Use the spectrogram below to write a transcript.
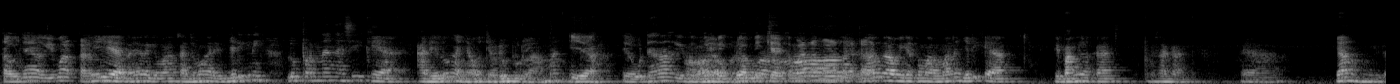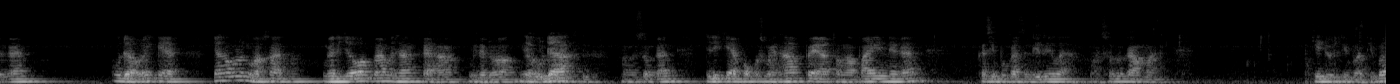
taunya lagi makan. Iya tanya lagi makan. Cuma di- jadi gini lu pernah nggak sih kayak adik lu nggak nyaut? Ya udah bodo amat. Iya ya udahlah gitu. Oh, ya udah, mikir ke mana-mana oh, kan. nggak mikir ke mana-mana. Jadi kayak dipanggil kan misalkan. Ya yang gitu kan. Udah oleh kayak yang kamu lagi makan. Nggak dijawab kan misalnya kayak ah, gitu doang. Ya udah langsung kan. Jadi kayak fokus main HP atau ngapain ya kan. Kesibukan sendiri lah masuk ke kamar tidur tiba-tiba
